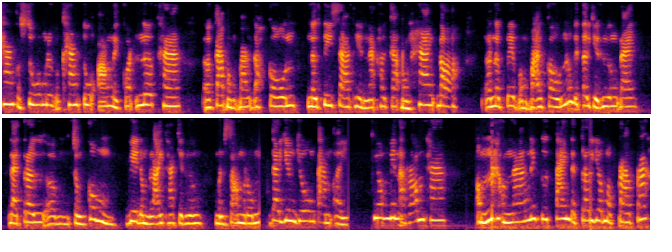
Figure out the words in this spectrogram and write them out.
ខាងក្រសួងឬក៏ខាងតួអង្គនៃគាត់លើកថា ការបំបៅដោះកូននៅទីសាធារណៈហើយការបង្ហាញដោះនៅពេលបំបៅកូននោះវាទៅជារឿងដែលដែលត្រូវសង្គមវាតម្លៃថាជារឿងមិនសមរម្យតែយើងយោងតាមអីខ្ញុំមានអារម្មណ៍ថាអំណះអំណាងនេះគឺតែងតែត្រូវយកមកប្រើប្រាស់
